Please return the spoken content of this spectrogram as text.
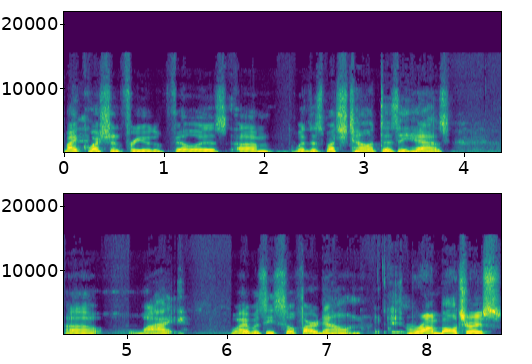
My question for you, Phil, is um, with as much talent as he has, uh, why? Why was he so far down? Wrong ball choice.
